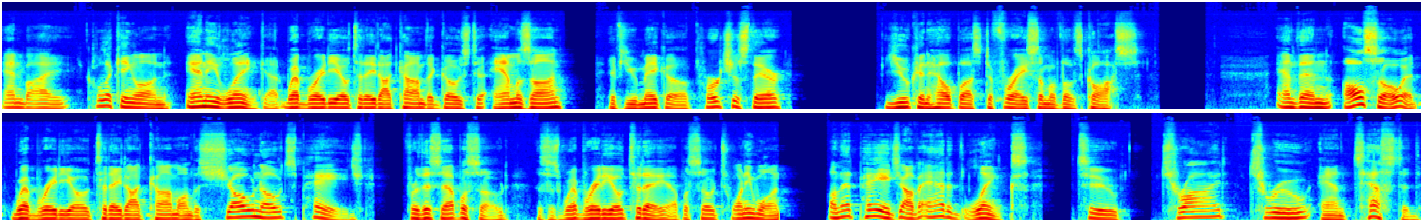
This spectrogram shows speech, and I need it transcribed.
and by clicking on any link at webradiotoday.com that goes to Amazon, if you make a purchase there, you can help us defray some of those costs. And then also at webradiotoday.com on the show notes page for this episode, this is Web Radio Today, episode 21. On that page, I've added links to tried, true, and tested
